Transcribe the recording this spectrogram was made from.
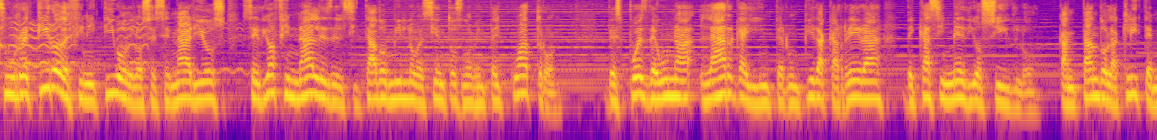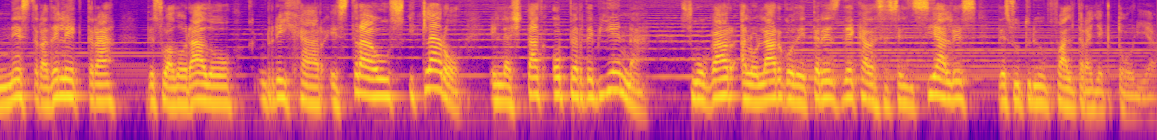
Su retiro definitivo de los escenarios se dio a finales del citado 1994 después de una larga e interrumpida carrera de casi medio siglo, cantando la Clitemnestra de Electra de su adorado Richard Strauss y claro, en la Stadtoper de Viena, su hogar a lo largo de tres décadas esenciales de su triunfal trayectoria.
